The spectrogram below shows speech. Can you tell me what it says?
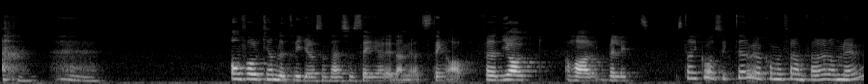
Om folk kan bli triggade och sånt här så säger jag redan nu att stäng av. För att jag har väldigt starka åsikter och jag kommer framföra dem nu.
